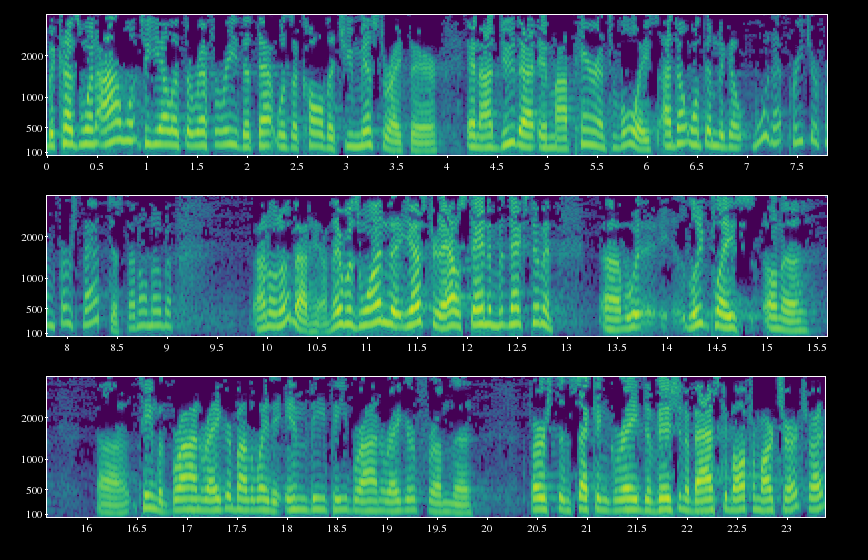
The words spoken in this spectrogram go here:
Because when I want to yell at the referee that that was a call that you missed right there, and I do that in my parent voice, I don't want them to go, "Boy, that preacher from First Baptist, I don't know about, I don't know about him." There was one that yesterday I was standing next to him, and uh, Luke plays on a uh, team with Brian Rager. By the way, the MVP Brian Rager from the first and second grade division of basketball from our church, right?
